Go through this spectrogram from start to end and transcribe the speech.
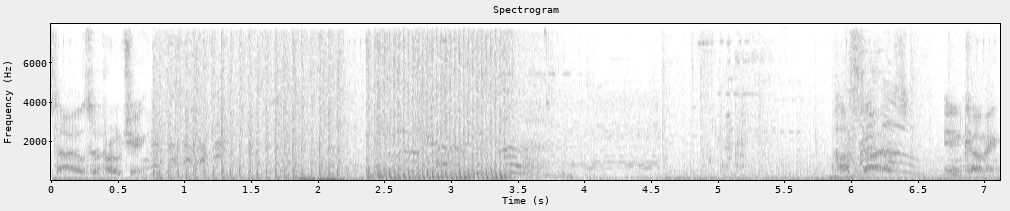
Hostiles approaching. Hostiles incoming.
